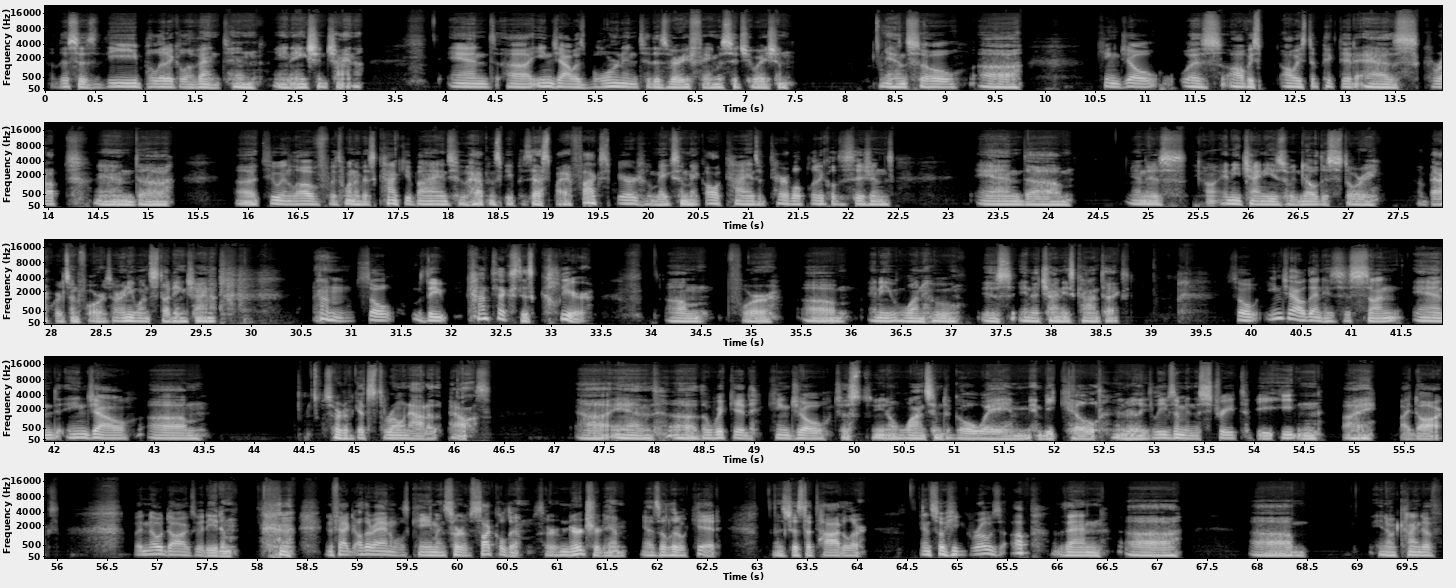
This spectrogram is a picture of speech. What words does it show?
So this is the political event in, in ancient China. And uh, Yin Jiao was born into this very famous situation. And so uh, King Zhou was always always depicted as corrupt and uh, uh, too in love with one of his concubines, who happens to be possessed by a fox spirit, who makes him make all kinds of terrible political decisions. And um, and there's you know any Chinese would know this story backwards and forwards, or anyone studying China. so the context is clear um, for um, anyone who is in a Chinese context. So Yin Jiao then is his son, and Yin Jiao um, sort of gets thrown out of the palace. Uh, and uh, the wicked King Zhou just, you know, wants him to go away and, and, be killed, and really leaves him in the street to be eaten by by dogs. But no dogs would eat him. in fact, other animals came and sort of suckled him, sort of nurtured him as a little kid, as just a toddler. And so he grows up then, uh, um, you know, kind of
